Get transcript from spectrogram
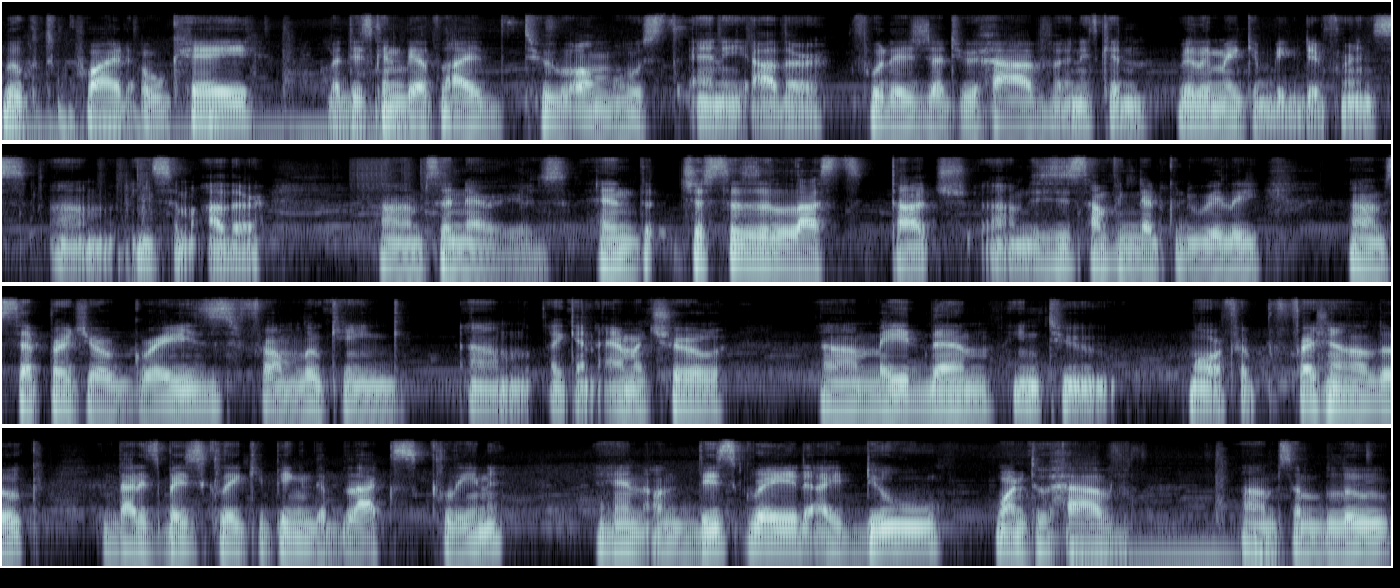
looked quite okay but this can be applied to almost any other footage that you have and it can really make a big difference um, in some other um, scenarios. And just as a last touch, um, this is something that could really um, separate your grades from looking like an amateur, uh, made them into more of a professional look and that is basically keeping the blacks clean. And on this grade I do want to have um, some blue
